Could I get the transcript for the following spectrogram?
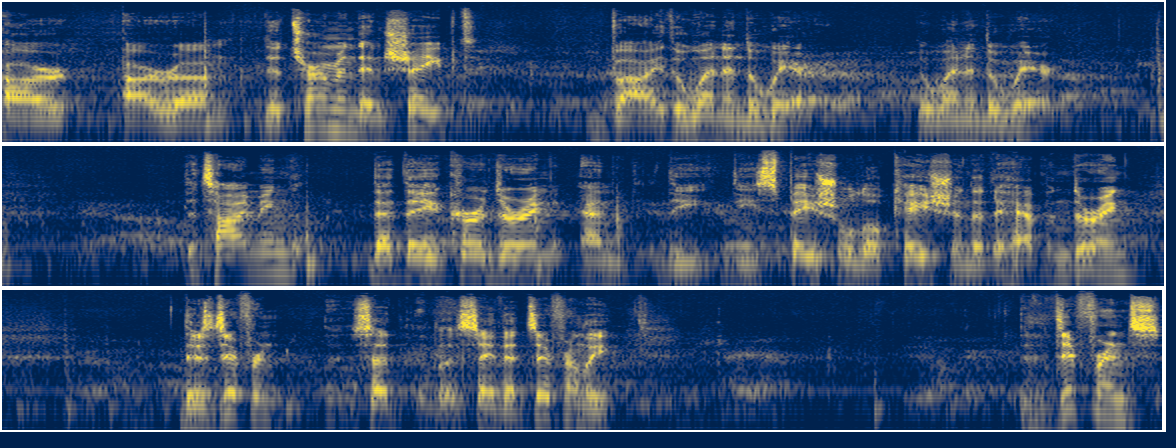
are, are um, determined and shaped by the when and the where. The when and the where. The timing that they occur during and the, the spatial location that they happen during, there's different, said, let's say that differently, different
